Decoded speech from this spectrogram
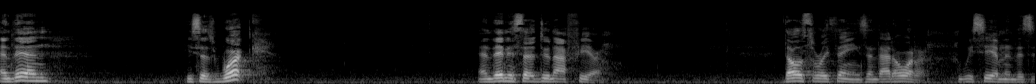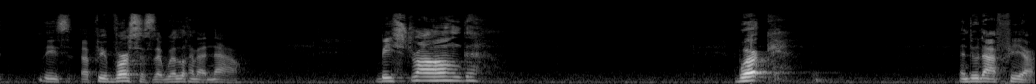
And then he says, work. And then he says, do not fear. Those three things in that order. We see them in this, these a few verses that we're looking at now. Be strong, work, and do not fear.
